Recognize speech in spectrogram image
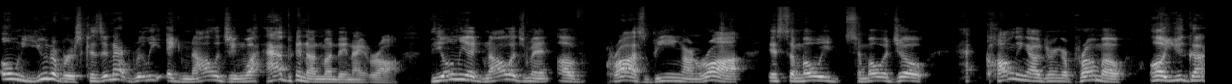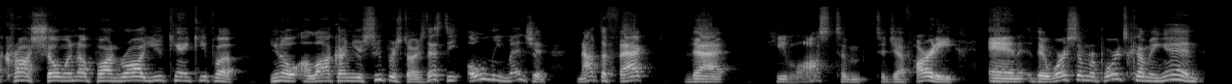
own universe because they're not really acknowledging what happened on Monday Night Raw. The only acknowledgement of Kross being on Raw is Samoa Samoa Joe calling out during a promo, "Oh, you got Kross showing up on Raw. You can't keep a you know a lock on your superstars." That's the only mention, not the fact that he lost to to Jeff Hardy. And there were some reports coming in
